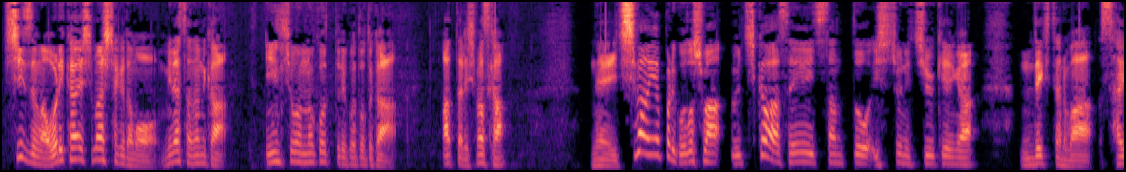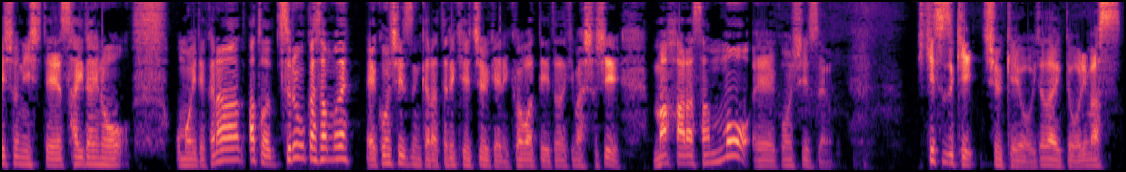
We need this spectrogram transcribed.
シーズンは折り返しましたけども、皆さん何か印象に残ってることとかあったりしますか？ね、一番やっぱり今年は内川誠一さんと一緒に中継ができたのは最初にして最大の思い出かな。あとは鶴岡さんもね、今シーズンからテレキュー中継に加わっていただきましたし、マハラさんも、今シーズン引き続き中継をいただいております。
